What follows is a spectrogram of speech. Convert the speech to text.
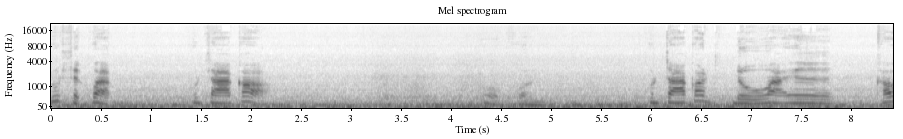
รู้สึกว่า คุณตาก็โอ้คนคุณตาก็ดูว่า เออเขา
